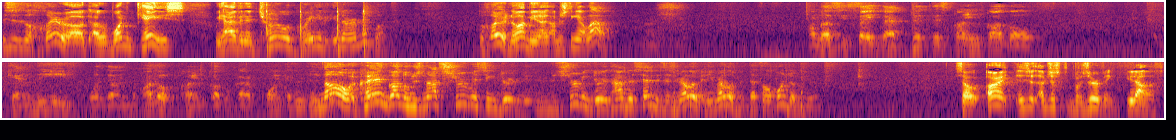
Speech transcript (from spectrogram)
this is Lechera. Uh, one case we have an eternal grave in our miklat. Lechera, no, I mean I'm just thinking out loud. Unless you say that, that this Kohen Gadol can leave when the other Kohen Gadol got appointed. No, a Kohen Gadol who's not servicing during, serving during the time of the sentence is relevant, irrelevant. That's the whole point over here. So, all right, is- I'm just observing. Yud Aleph.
